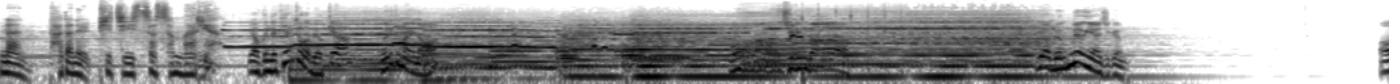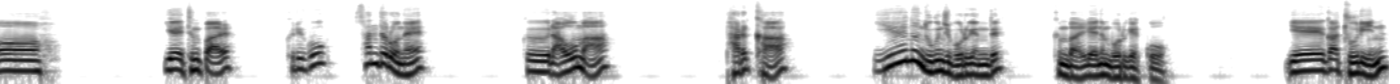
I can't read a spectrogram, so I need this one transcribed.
난 받아낼 빚이 있어서 말이야. 야 근데 캐릭터가 몇 개야? 왜 이렇게 많이 나와? 와 지린다. 야 몇 명이야 지금? 어, 얘 등발 그리고 산드로네 그 라우마 바르카 얘는 누군지 모르겠는데 금발 얘는 모르겠고 얘가 둘인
